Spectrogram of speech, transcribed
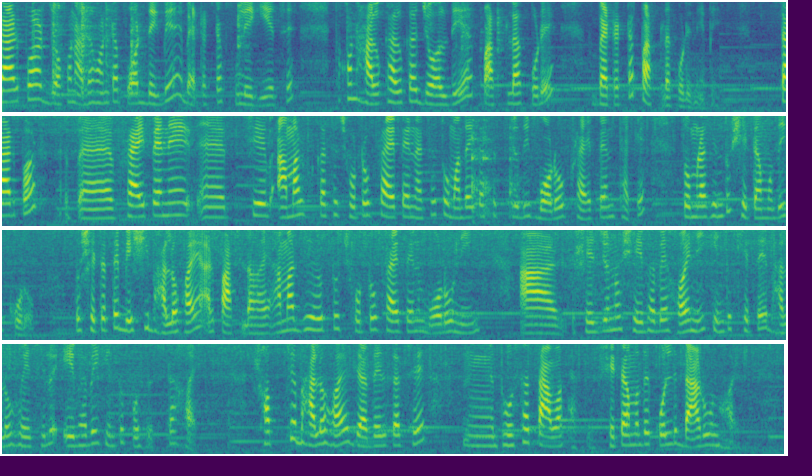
তারপর যখন আধা ঘণ্টা পর দেখবে ব্যাটারটা ফুলে গিয়েছে, তখন হালকা হালকা জল দিয়ে পাতলা করে ব্যাটারটা পাতলা করে নেবে। তারপর ফ্রাই প্যানে যে আমার কাছে ছোট ফ্রাই প্যান আছে, তোমাদের কাছে যদি বড় ফ্রাই প্যান থাকে, তোমরা কিন্তু সেটার মধ্যেই করো। তো সেটাতে বেশি ভালো হয় আর পাতলা হয়। আমার যেহেতু ছোট ফ্রাই প্যান বড় নেই, আর সেজন্য সেইভাবে হয়নি, কিন্তু খেতে ভালো হয়েছিল। এইভাবেই কিন্তু প্রসেসটা হয়। সবচেয়ে ভালো হয় যাদের কাছে ধোসা তাওয়া থাকে। সেটা আমাদের করলে দারুণ হয়।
